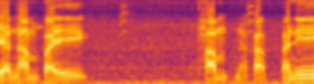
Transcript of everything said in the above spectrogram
จะนำไปทำนะครับ อันนี้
